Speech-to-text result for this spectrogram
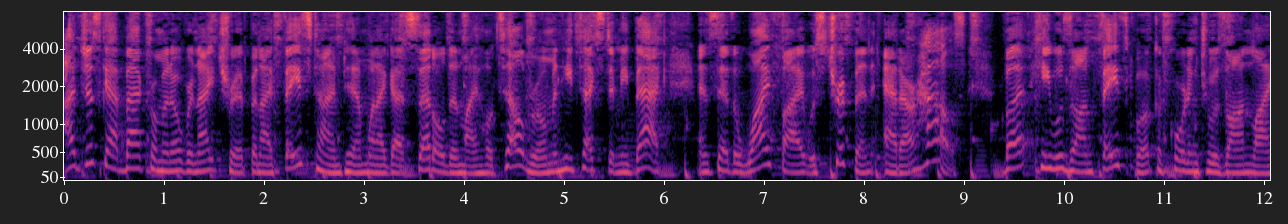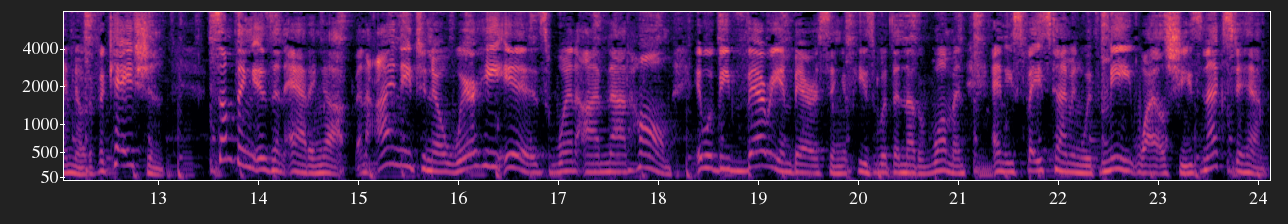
I just got back from an overnight trip and I FaceTimed him when I got settled in my hotel room and he texted me back and said the Wi-Fi was tripping at our house, but he was on Facebook according to his online notification. Something isn't adding up and I need to know where he is when I'm not home. It would be very embarrassing if he's with another woman and he's FaceTiming with me while she's next to him.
